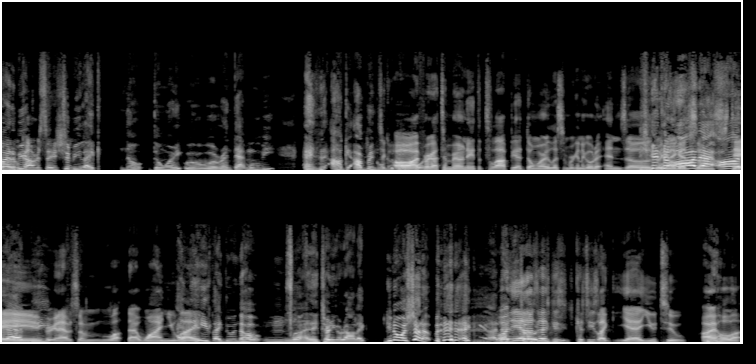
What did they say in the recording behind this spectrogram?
little bit be- conversation. to be like, no, don't worry. We'll, we'll rent that movie, and I'll get, I'll bring It's home like, the oh, I forgot to marinate the tilapia. Don't worry. Listen, we're gonna go to Enzo's. You we're know, gonna get some that- steak. that, we're gonna have some lo- that wine you And like. then he's like doing the whole, mm, Mm. and then turning around like, you know what? Shut up. Like, oh yeah, that's totally nice because he's like, yeah, you too. All right, hold on.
